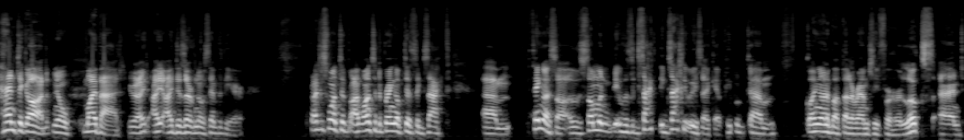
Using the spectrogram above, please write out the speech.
Hand to God, you know, my bad. Right? I, I deserve no sympathy here. But I just want to I wanted to bring up this exact um, thing I saw. It was someone. It was exactly exactly what you said. People um, going on about Bella Ramsey for her looks and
